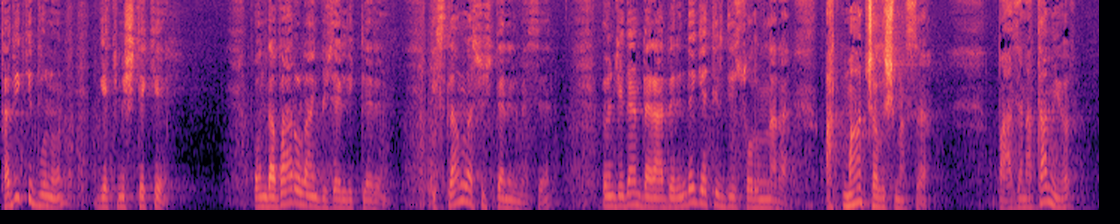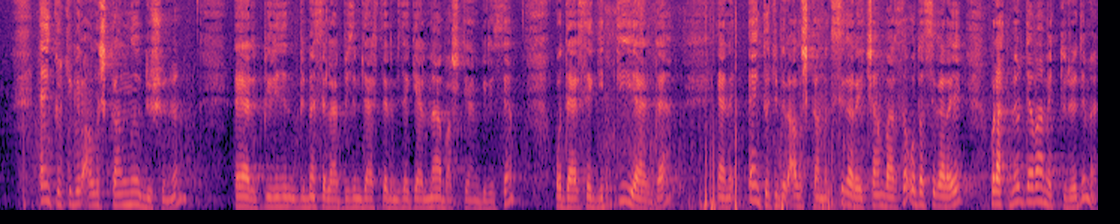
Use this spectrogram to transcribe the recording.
Tabii ki bunun geçmişteki onda var olan güzelliklerin İslam'la süslenilmesi, önceden beraberinde getirdiği sorunlara atmaya çalışması bazen atamıyor. En kötü bir alışkanlığı düşünün. Eğer birinin mesela bizim derslerimize gelmeye başlayan birisi o derse gittiği yerde yani en kötü bir alışkanlık sigara içen varsa o da sigarayı bırakmıyor, devam ettiriyor değil mi?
